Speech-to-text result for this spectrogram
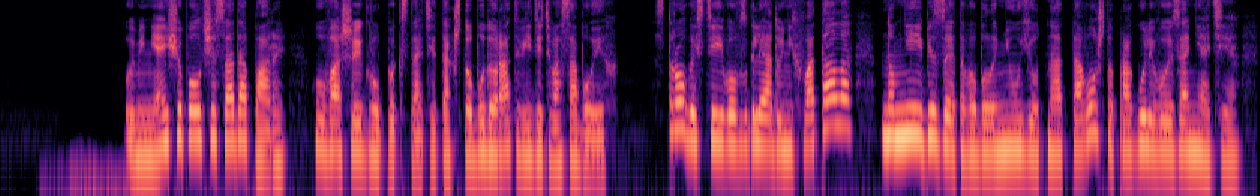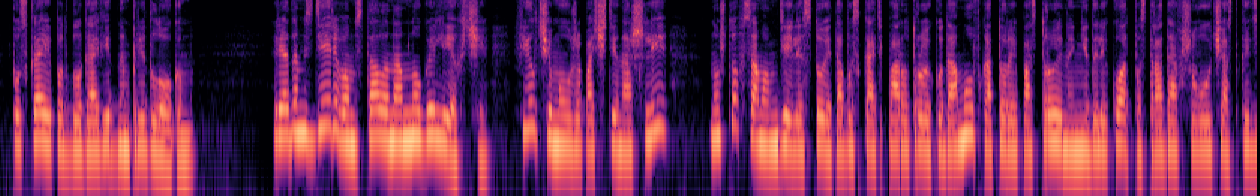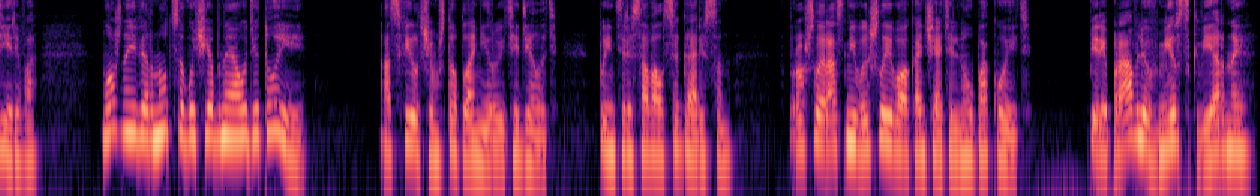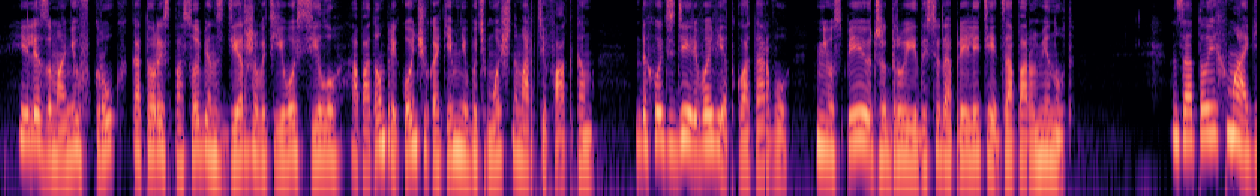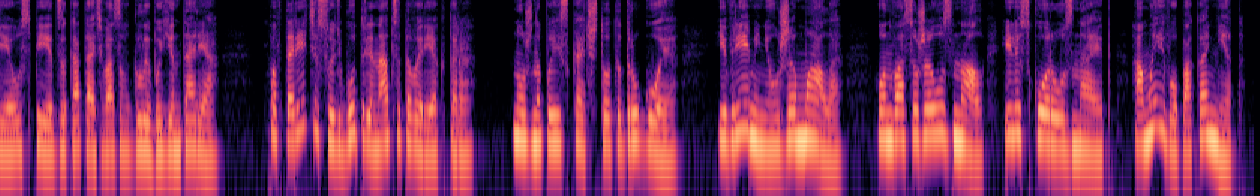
«У меня еще полчаса до пары. У вашей группы, кстати, так что буду рад видеть вас обоих». Строгости его взгляду не хватало, но мне и без этого было неуютно от того, что прогуливаю занятия, пускай и под благовидным предлогом. Рядом с деревом стало намного легче. Филча мы уже почти нашли, но что в самом деле стоит обыскать пару-тройку домов, которые построены недалеко от пострадавшего участка дерева? Можно и вернуться в учебные аудитории. «А с Филчем что планируете делать?» — поинтересовался Гаррисон. «В прошлый раз не вышло его окончательно упокоить». «Переправлю в мир скверны или заманю в круг, который способен сдерживать его силу, а потом прикончу каким-нибудь мощным артефактом. Да хоть с дерева ветку оторву. Не успеют же друиды сюда прилететь за пару минут». Зато их магия успеет закатать вас в глыбу янтаря. Повторите судьбу тринадцатого ректора. Нужно поискать что-то другое. И времени уже мало. Он вас уже узнал или скоро узнает, а мы его пока нет».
